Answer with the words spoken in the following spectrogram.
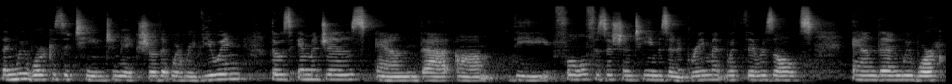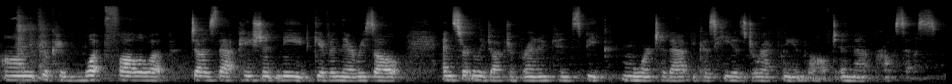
then we work as a team to make sure that we're reviewing those images and that um, the full physician team is in agreement with the results. And then we work on, okay, what follow up does that patient need given their result? And certainly Dr. Brennon can speak more to that because he is directly involved in that process.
